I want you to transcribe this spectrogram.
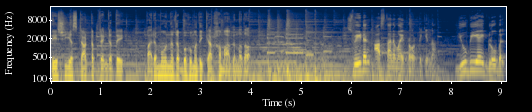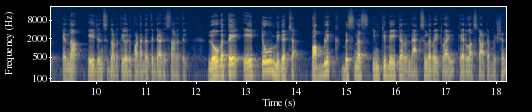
ദേശീയ സ്റ്റാർട്ടപ്പ് രംഗത്തെ പരമോന്നത ബഹുമതിക്ക് അർഹമാകുന്നത്. സ്വീഡൻ ആസ്ഥാനമായി പ്രവർത്തിക്കുന്ന യു ബി ഐ ഗ്ലോബൽ എന്ന ഏജൻസി നടത്തിയ ഒരു പഠനത്തിന്റെ അടിസ്ഥാനത്തിൽ ലോകത്തെ ഏറ്റവും മികച്ച പബ്ലിക് ബിസിനസ് ഇൻക്യുബേറ്റർ ആൻഡ് ആക്സിലറേറ്ററായി കേരള സ്റ്റാർട്ടപ്പ് മിഷൻ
